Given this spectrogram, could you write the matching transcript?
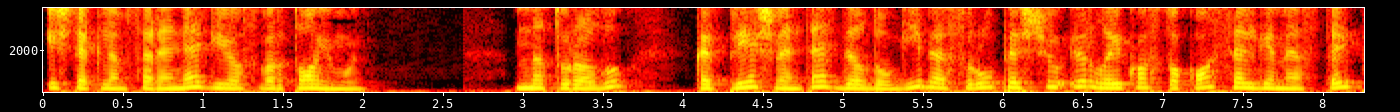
ištekliams ar energijos vartojimui. Naturalu, kad prieš šventes dėl daugybės rūpeščių ir laiko stokos elgiamės taip,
